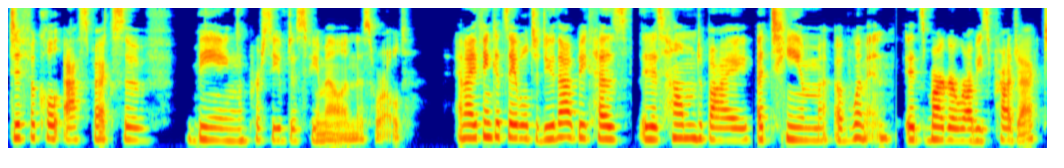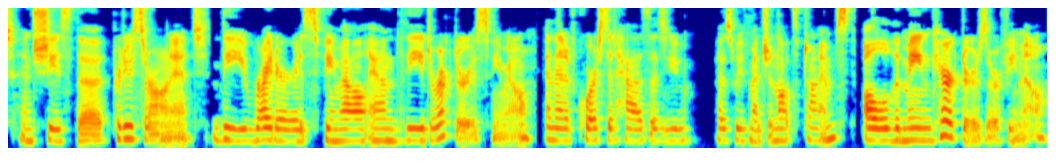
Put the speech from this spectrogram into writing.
difficult aspects of being perceived as female in this world. And I think it's able to do that because it is helmed by a team of women. It's Margot Robbie's project, and she's the producer on it. The writer is female, and the director is female. And then, of course, it has, as you as we've mentioned lots of times, all of the main characters are female,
